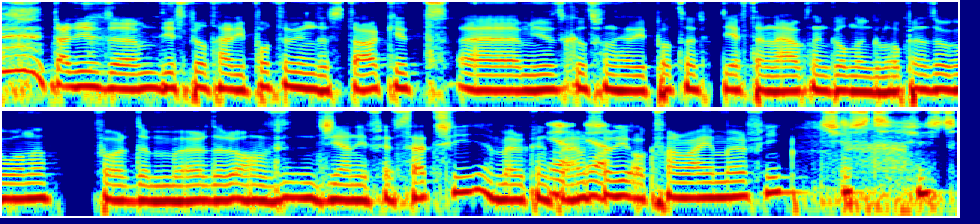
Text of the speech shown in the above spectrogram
Dat is, ehm, die speelt Harry Potter in de Star Kid eh, musicals van Harry Potter. Die heeft daarna ook een Golden Globe en zo gewonnen. Voor The Murder of Gianni Versace, American Ja, Crime ja. Story, ook van Ryan Murphy. Just, just.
